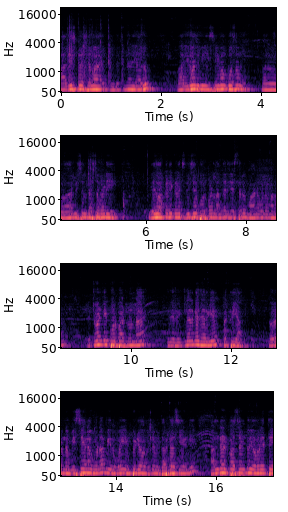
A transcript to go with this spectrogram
వాళ్ళు తీసుకునే శ్రమ ఇంత చిన్నది కాదు. వాళ్ళు ఈరోజు మీ శ్రమ కోసం వాళ్ళు ఆరు నిమిషాలు కష్టపడి ఏదో అక్కడిక్కడ చిన్న చిన్న పొరపాట్లు అందరు చేస్తారు మానవులు మనం. ఎటువంటి పొరపాట్లు ఉన్నా ఇది రెగ్యులర్గా జరిగే ప్రక్రియ. ఎవరైనా మిస్ అయినా కూడా మీరు పోయి ఎంపీడీ ఆఫీస్లో మీరు దరఖాస్తు చేయండి. హండ్రెడ్ పర్సెంట్ ఎవరైతే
